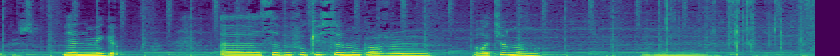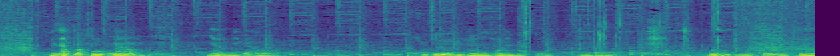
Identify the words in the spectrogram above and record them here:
focus? Yann Mega. Euh, ça veut focus seulement quand je retire ma main. Mmh. Mais là, par contre, là, il y a un méga. voilà. Tu veux, j'en ai beaucoup. hein. Oui, je sais, on a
